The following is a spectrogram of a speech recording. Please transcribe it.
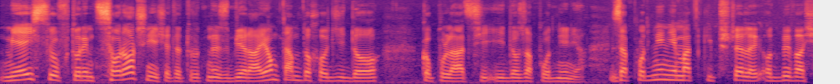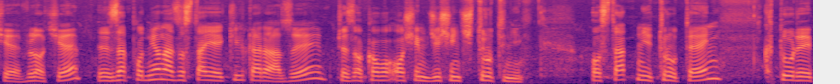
miejscu, w którym corocznie się te trutne zbierają, tam dochodzi do kopulacji i do zapłodnienia. Zapłodnienie matki pszczelej odbywa się w locie. Zapłodniona zostaje kilka razy przez około 8-10 trutni. Ostatni truteń, który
